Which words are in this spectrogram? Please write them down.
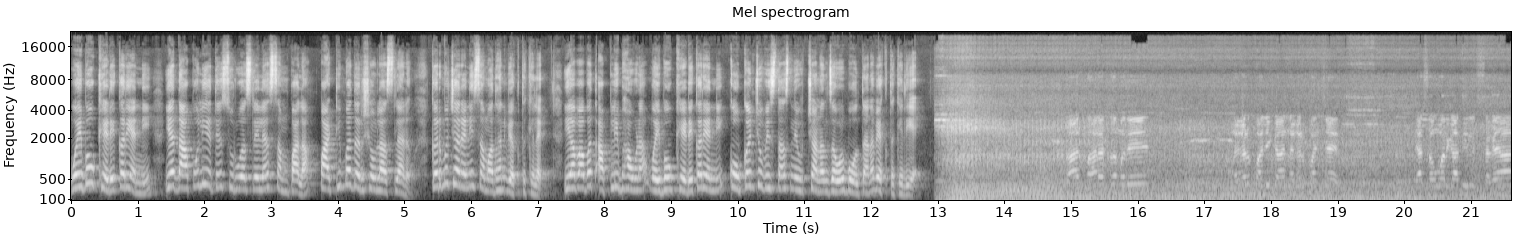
वैभव खेडेकर यांनी या दापोली येथे सुरू असलेल्या संपाला पाठिंबा दर्शवला. असल्यानं कर्मचाऱ्यांनी समाधान व्यक्त केलंय. याबाबत आपली भावना वैभव खेडेकर यांनी कोकण चोवीस तास न्यूज चॅनल जवळ बोलताना व्यक्त केली आहे. आज महाराष्ट्रामध्ये नगरपालिका नगरपंचायत या संवर्गातील सगळ्या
